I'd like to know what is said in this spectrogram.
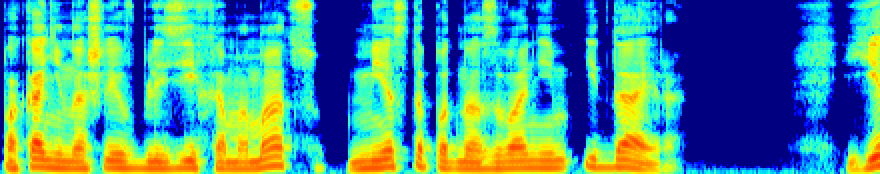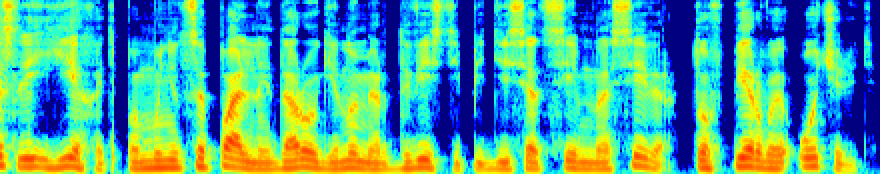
пока не нашли вблизи Хамамацу место под названием Идайра. Если ехать по муниципальной дороге номер 257 на север, то в первую очередь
